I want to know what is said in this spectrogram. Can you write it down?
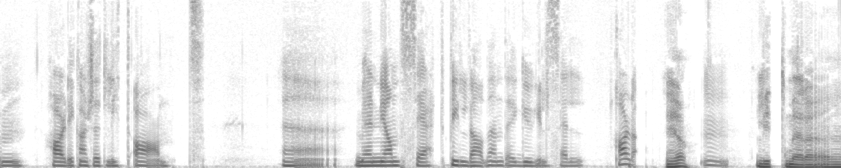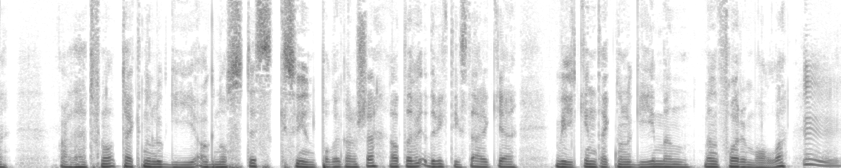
um, har de kanskje et litt annet, uh, mer nyansert bilde av det enn det Google selv har, da. Ja. Mm. Litt mer eh, hva er det det heter for noe, teknologiagnostisk syn på det, kanskje. At det, det viktigste er ikke hvilken teknologi, men, men formålet. Mm.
